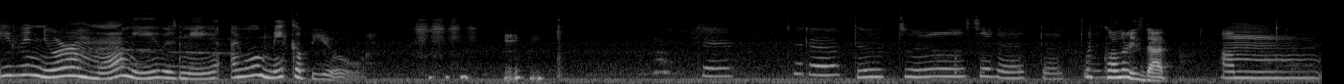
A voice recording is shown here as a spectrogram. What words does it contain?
even you're a mommy with me, I will make up you. What color is that? Um,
